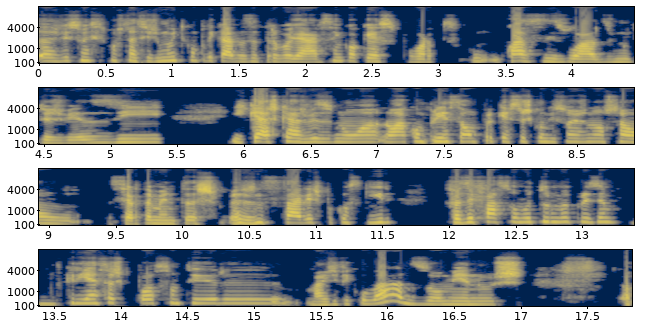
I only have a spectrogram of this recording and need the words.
às vezes são em circunstâncias muito complicadas a trabalhar, sem qualquer suporte, quase isolados muitas vezes e e que acho que às vezes não há, não há compreensão porque estas condições não são certamente as, as necessárias para conseguir fazer face a uma turma, por exemplo, de crianças que possam ter eh, mais dificuldades ou menos, ou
